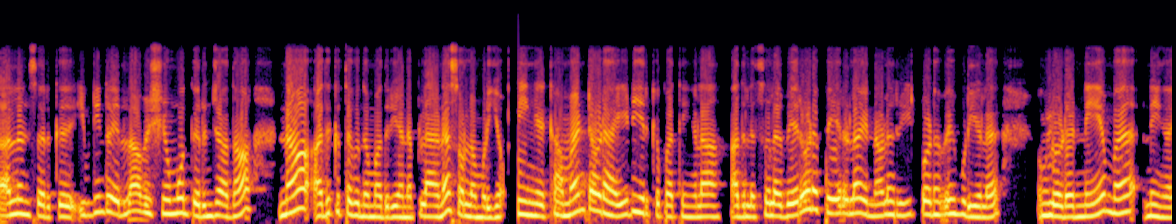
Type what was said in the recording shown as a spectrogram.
பேலன்ஸ் இருக்கு? இப்படின்ற எல்லா விஷயமும் தெரிஞ்சாதான் நான் அதுக்கு தகுந்த மாதிரியான பிளானை சொல்ல முடியும். நீங்க கமெண்டோட ஐடி இருக்கு பாத்தீங்களா? அதுல சில பேரோட பேரெல்லாம் என்னால ரீட் பண்ணவே முடியல. உங்களோட நேமை நீங்க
